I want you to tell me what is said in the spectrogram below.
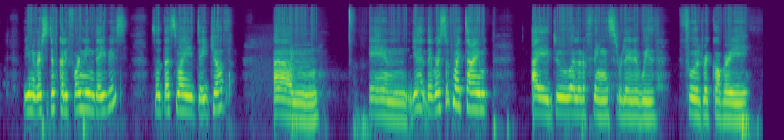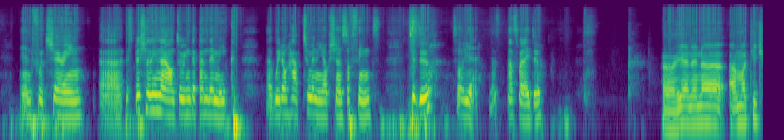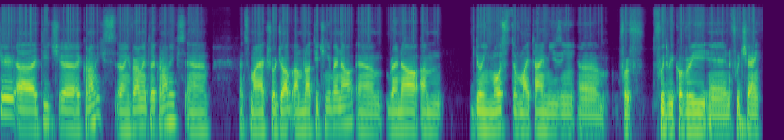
the University of California in Davis. So that's my day job. Um, and yeah, the rest of my time, I do a lot of things related with food recovery and food sharing, uh, especially now during the pandemic that we don't have too many options of things to do. So yeah, that's that's what I do. Uh, yeah, and then uh, I'm a teacher. Uh, I teach uh, economics, uh, environmental economics. Um, that's my actual job. I'm not teaching right now. Um, right now, I'm doing most of my time using um, for food recovery and food sharing.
